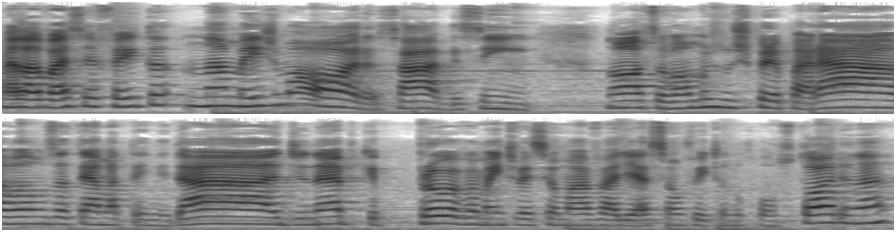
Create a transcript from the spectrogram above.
ela vai ser feita na mesma hora, sabe? Assim, nossa, vamos nos preparar, vamos até a maternidade, né? Porque provavelmente vai ser uma avaliação feita no consultório, né?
